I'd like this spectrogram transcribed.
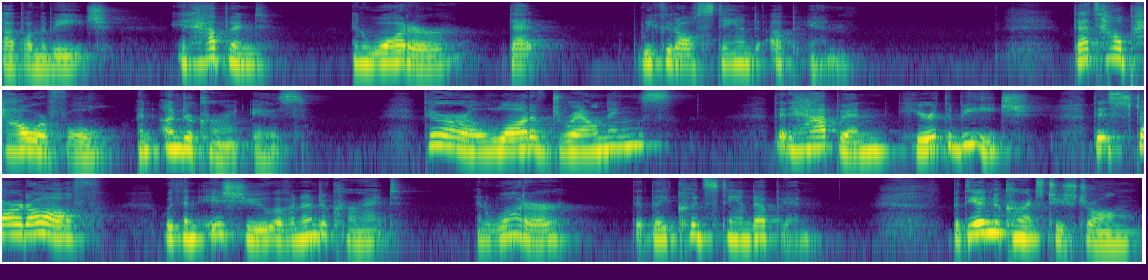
up on the beach. It happened in water that we could all stand up in. That's how powerful an undercurrent is. There are a lot of drownings that happen here at the beach that start off with an issue of an undercurrent and water that they could stand up in. But the undercurrent's too strong,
